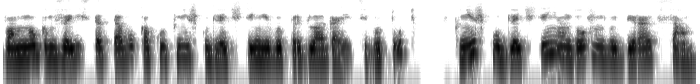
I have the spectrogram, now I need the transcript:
во многом зависят от того, какую книжку для чтения вы предлагаете. Вот тут книжку для чтения он должен выбирать сам.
